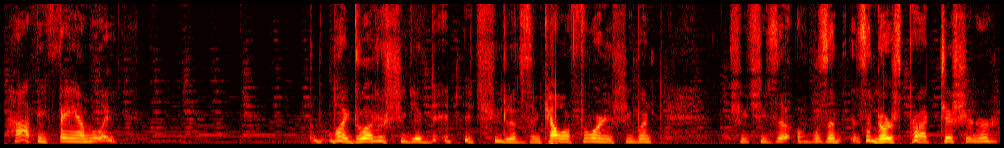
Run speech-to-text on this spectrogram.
happy family. My daughter, she lived, she lives in California. She went, she she's a, was a, is a nurse practitioner.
